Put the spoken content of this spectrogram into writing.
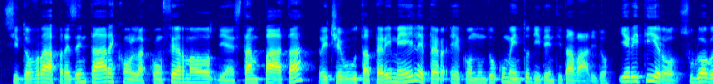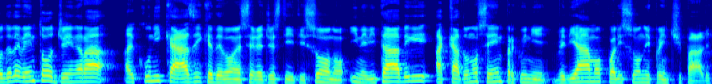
si dovrà presentare con la conferma ordine stampata ricevuta per email e, per, e con un documento di identità valido. Il ritiro sul luogo dell'evento genera alcuni casi che devono essere gestiti, sono inevitabili, accadono sempre, quindi vediamo quali sono i principali.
